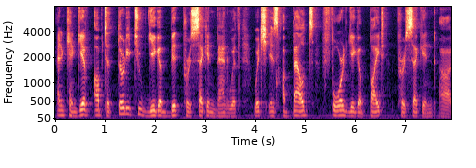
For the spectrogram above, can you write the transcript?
and can give up to 32 gigabit per second bandwidth, which is about 4 gigabyte per second uh,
